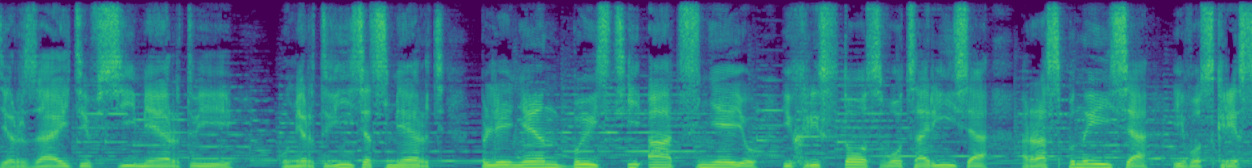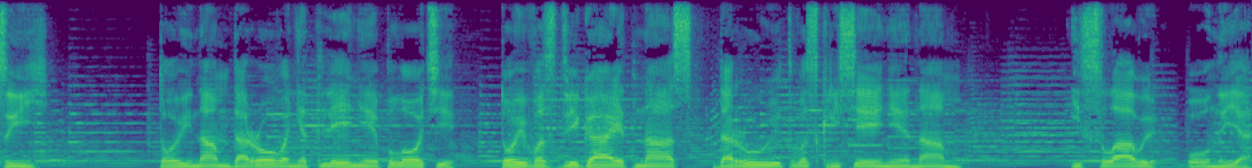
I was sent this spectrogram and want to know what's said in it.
Дерзайте все мертвые, умертвися смерть, пленен бысть и ад с нею, и Христос воцарися, распнися и воскресый. Той нам дарова нетление плоти, Той воздвигает нас, дарует воскресение нам. И славы Он я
